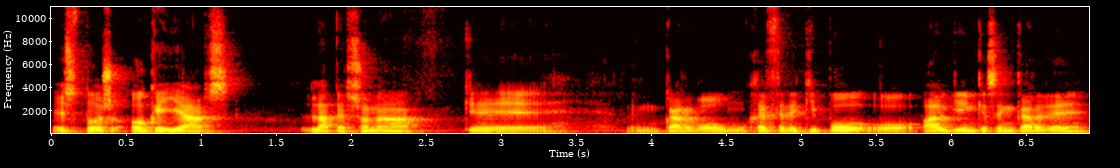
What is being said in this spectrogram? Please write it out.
estos OKRs, la persona que encargo, un jefe de equipo o alguien que se encargue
